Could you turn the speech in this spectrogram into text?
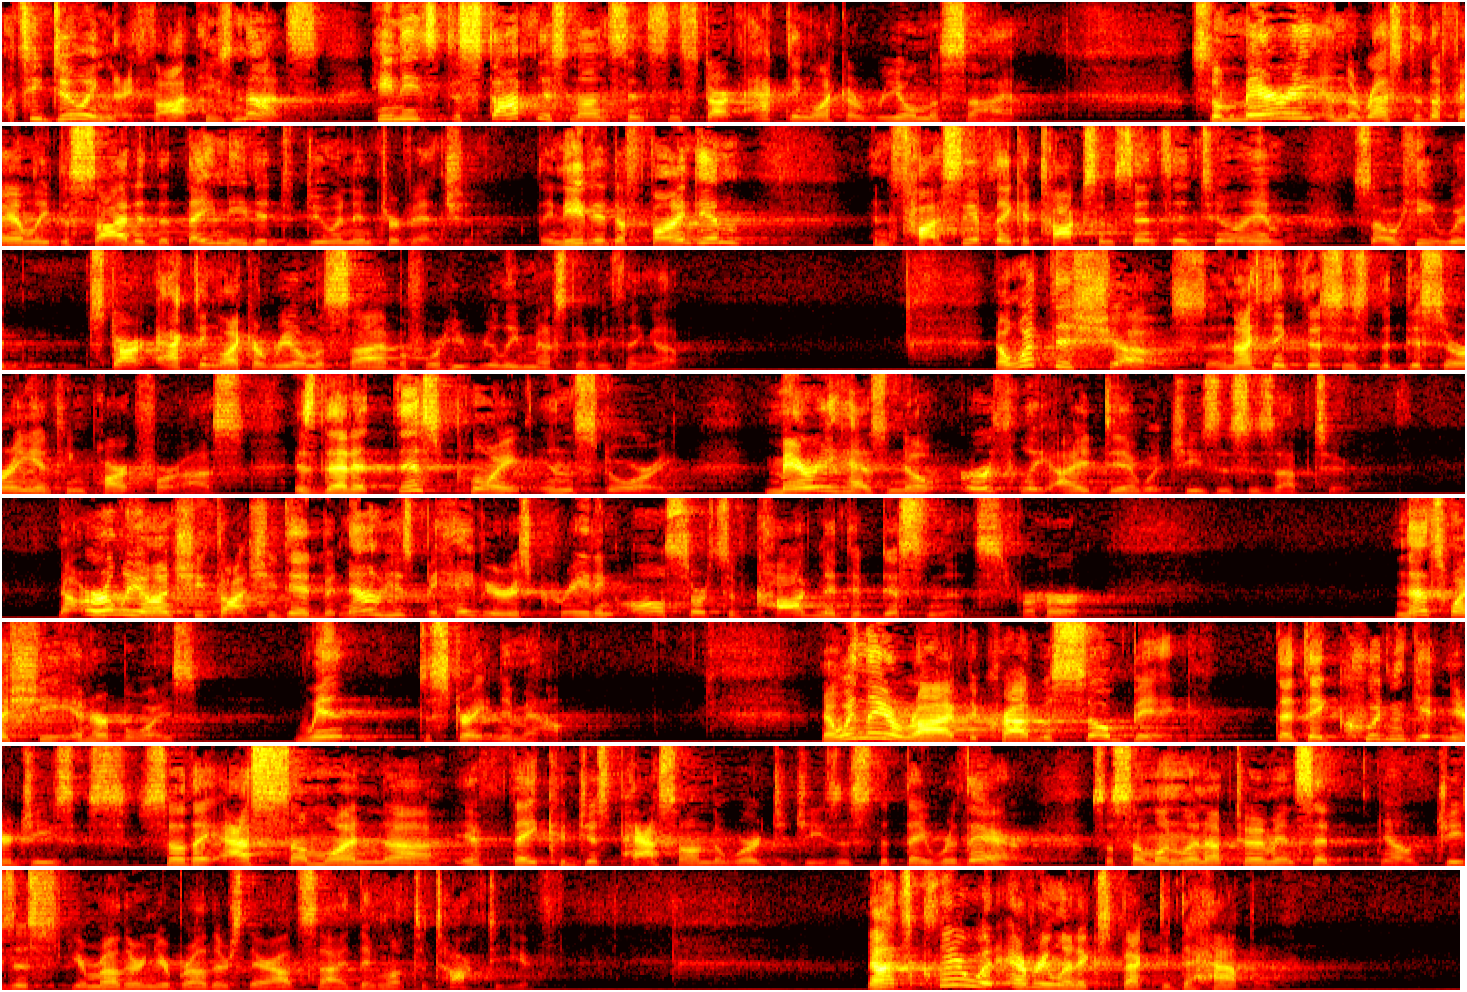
What's he doing? They thought. He's nuts. He needs to stop this nonsense and start acting like a real Messiah. So Mary and the rest of the family decided that they needed to do an intervention. They needed to find him and talk, see if they could talk some sense into him so he would start acting like a real Messiah before he really messed everything up. Now, what this shows, and I think this is the disorienting part for us, is that at this point in the story, Mary has no earthly idea what Jesus is up to. Now, early on, she thought she did, but now his behavior is creating all sorts of cognitive dissonance for her. And that's why she and her boys went to straighten him out. Now, when they arrived, the crowd was so big that they couldn't get near Jesus. So they asked someone uh, if they could just pass on the word to Jesus that they were there. So someone went up to him and said, You know, Jesus, your mother, and your brothers, they're outside. They want to talk to you. Now, it's clear what everyone expected to happen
